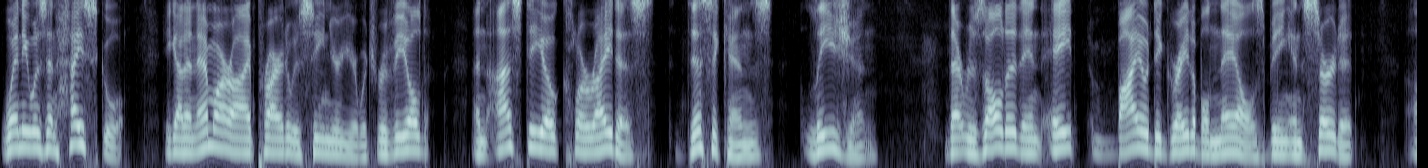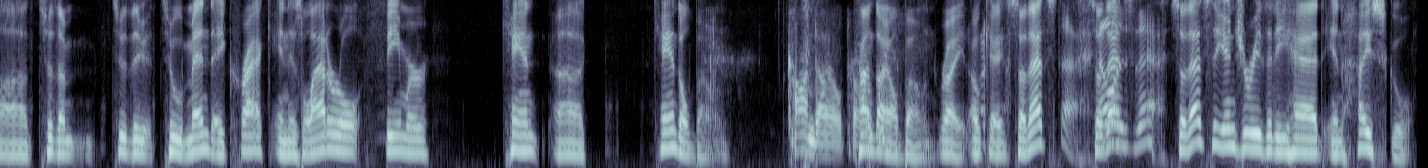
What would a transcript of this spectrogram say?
When he was in high school, he got an MRI prior to his senior year, which revealed an osteochondritis dissecans lesion that resulted in eight biodegradable nails being inserted uh, to the to the to mend a crack in his lateral femur can uh, candle bone. Condyle, probably. Condyle bone, right? Okay, so that's the so hell that, is that? So that's the injury that he had in high school,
